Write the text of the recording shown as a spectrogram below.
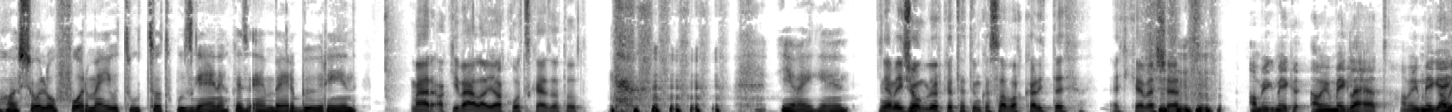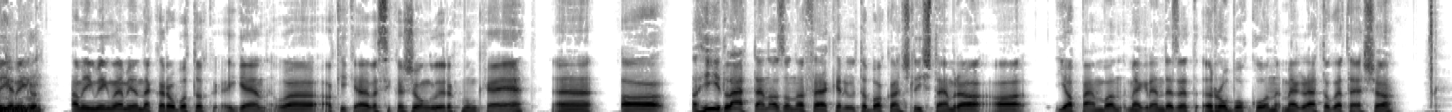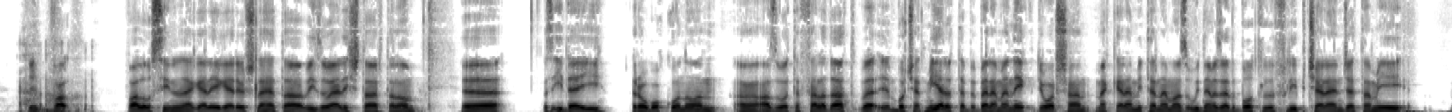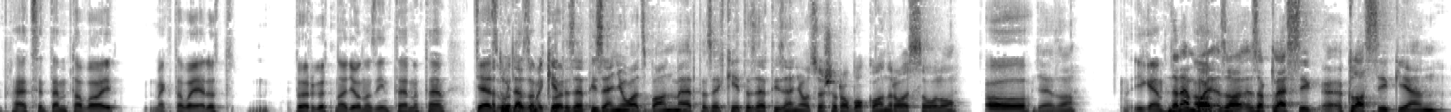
hasonló formájú cuccot húzgálnak az ember bőrén. Már aki vállalja a kockázatot. ja, igen. Ja, még zsonglőrködhetünk a szavakkal itt egy, egy keveset. amíg, még, amíg még lehet, amíg még amíg még, amíg még nem jönnek a robotok, igen, akik elveszik a zsonglőrök munkáját. A, a hír láttán azonnal felkerült a bakancs listámra a Japánban megrendezett Robokon meglátogatása, Val- valószínűleg elég erős lehet a vizuális tartalom. Az idei Robokonon az volt a feladat. Bocsánat, mielőtt ebbe belemennék, gyorsan meg kell említenem az úgynevezett Bottle Flip Challenge-et, ami hát szerintem tavaly, meg tavaly előtt pörgött nagyon az interneten. Ugye ez hát volt az, amikor... 2018-ban, mert ez egy 2018-as Robokonról szóló. Oh, Ugye ez a... Igen. De nem a... baj, ez a, ez a klasszik, klasszik ilyen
